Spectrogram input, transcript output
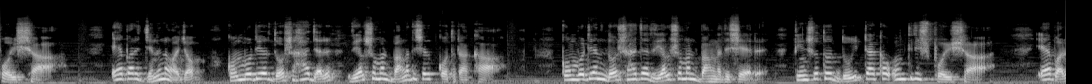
পয়সা। এবার জেনে নেওয়া যাক কম্বোডিয়ার দশ হাজার রিয়াল সমান বাংলাদেশের কত টাকা? কম্বোডিয়ান দশ হাজার রিয়াল সমান বাংলাদেশের তিনশত দুই টাকা উনত্রিশ পয়সা। এবার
